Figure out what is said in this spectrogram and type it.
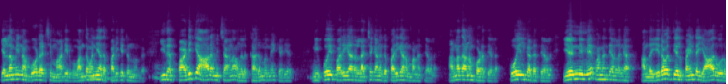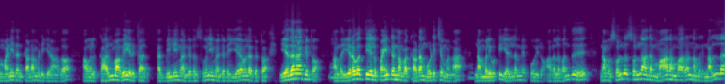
எல்லாமே நான் போர்டு அடித்து மாட்டியிருப்பேன். வந்தவொடனே அதை படிக்கட்டுன்னு இதை படிக்க ஆரம்பிச்சாங்கன்னா அவங்களுக்கு கருமமே கிடையாது. நீ போய் பரிகாரம் லட்சக்கணக்கு பரிகாரம் பண்ண தேவையில்ல. அன்னதானம் போட தேவையில்ல. கோயில் கட்ட தேவையில்ல. என்னுமே பண்ண தேவையில்லைங்க. அந்த இருபத்தி ஏழு பாயிண்ட்டை யார் ஒரு மனிதன் கடைம்பிடிக்கிறாங்களோ அவங்களுக்கு கர்மாவே இருக்காது. அது பில்லியமாகட்டும் சூனியமாகட்டும் ஏவலாகட்டும் எதனாக்கட்டும் அந்த இருபத்தி ஏழு பாயிண்ட்டை நம்ம கடை முடிச்சோம்னா நம்மளை விட்டு எல்லாமே போயிடும். அதில் வந்து நம்ம சொல்ல சொல்ல அதை மாற மாற நமக்கு நல்ல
